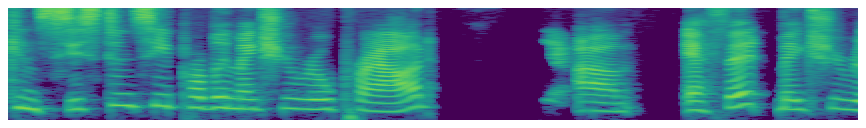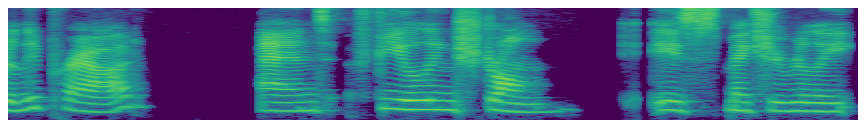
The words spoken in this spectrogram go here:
consistency probably makes you real proud. Yeah. Um, effort makes you really proud and feeling strong is makes you really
